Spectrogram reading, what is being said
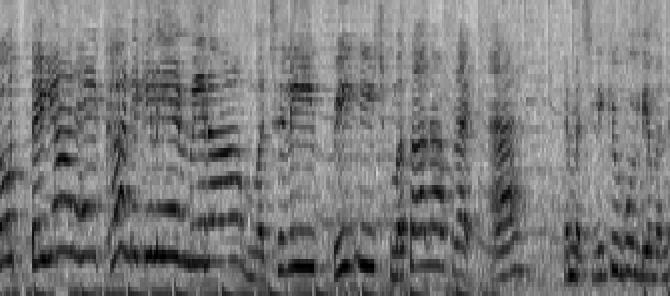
तो तैयार है खाने के लिए मेरा मछली फ़िश मसाला फ्राई मछली क्यों बोल दिया मैंने?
